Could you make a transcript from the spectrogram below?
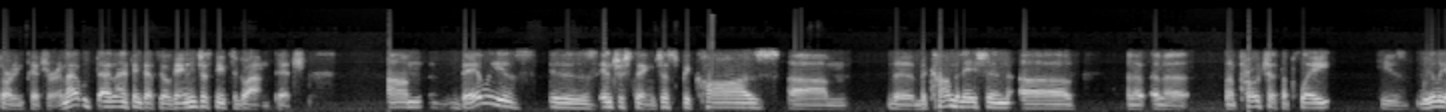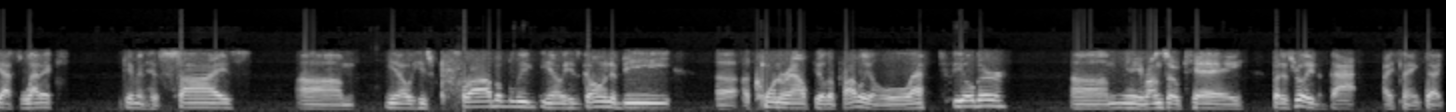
starting pitcher, and that and I think that's the other thing. He just needs to go out and pitch. Um, Bailey is is interesting just because um, the the combination of an, an, an approach at the plate. He's really athletic, given his size. Um, you know, he's probably you know he's going to be uh, a corner outfielder, probably a left fielder. Um, you know, he runs okay, but it's really the bat I think that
